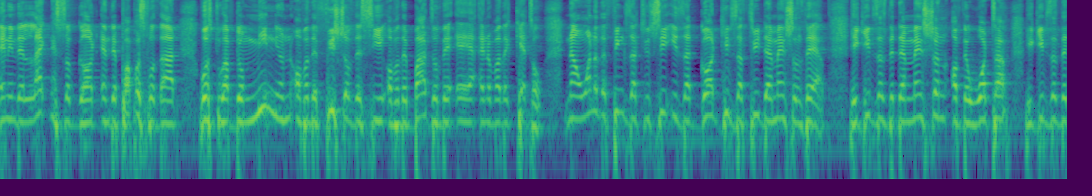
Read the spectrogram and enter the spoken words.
and in the likeness of God, and the purpose for that was to have dominion over the fish of the sea, over the birds of the air, and over the cattle. Now, one of the things that you see is that God gives us three dimensions there. He gives us the dimension of the water, He gives us the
